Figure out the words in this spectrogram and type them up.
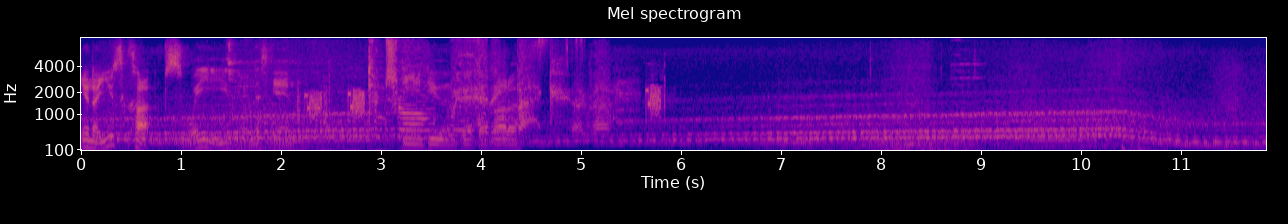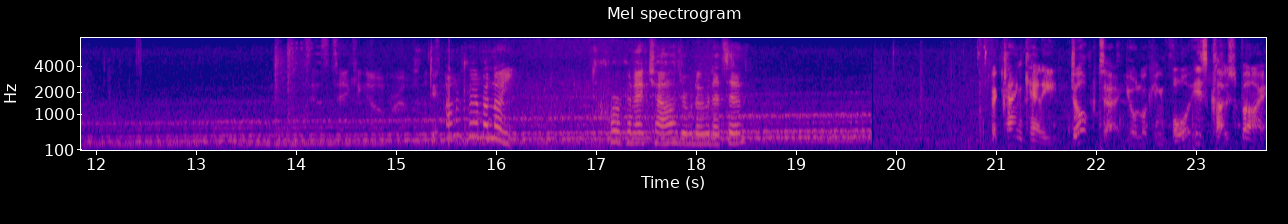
You know, use the cops way easier in this game Control. than you do in we're Grand Theft Auto. back. Dude, I don't care about no Core Connect challenge or whatever that's said. The Clan Kelly doctor you're looking for is close by.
